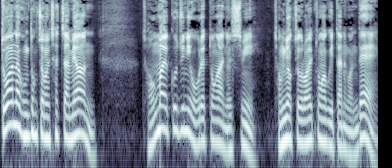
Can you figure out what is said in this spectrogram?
또 하나 공통점을 찾자면 정말 꾸준히 오랫동안 열심히 정력적으로 활동하고 있다는 건데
